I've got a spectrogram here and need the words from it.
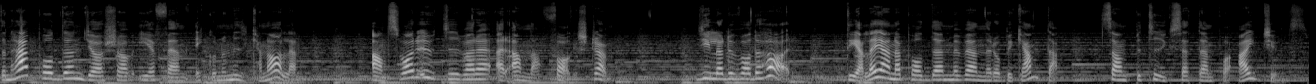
Den här podden görs av EFN Ekonomikanalen. Ansvarig utgivare är Anna Fagerström. Gillar du vad du hör? Dela gärna podden med vänner och bekanta samt betygsätt den på iTunes.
